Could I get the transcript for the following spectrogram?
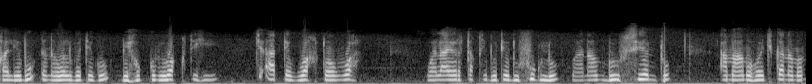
xalibu dana walbatiku bi xukkumi waqtihi ci àtte bu waxtoom wa wala yartaqibu te du fuglu maanaam du séentu amaamahoo ci kanamam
